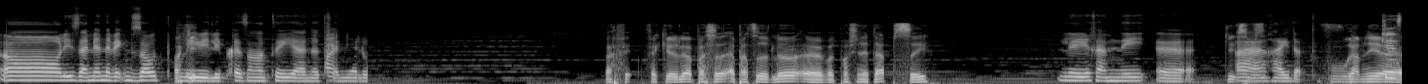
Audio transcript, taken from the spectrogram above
On les amène avec nous autres pour les, les présenter à notre Ouais. ami à l'autre. Parfait. Fait que là, à partir- de là, euh, votre prochaine étape, c'est? Les ramener euh, Ok, à Raidot. Vous vous ramenez. Euh,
